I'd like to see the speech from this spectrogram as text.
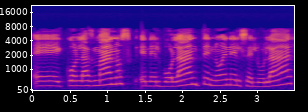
eh, con las manos en el volante, no en el celular,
